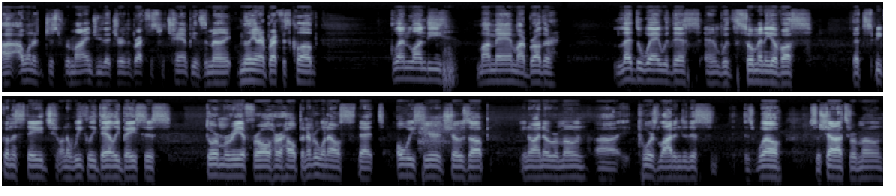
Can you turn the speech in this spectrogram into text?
I, want to just remind you that you're in the Breakfast with Champions, the Millionaire Breakfast Club. Glenn Lundy, my man, my brother, led the way with this, and with so many of us that speak on the stage on a weekly, daily basis. Dora Maria for all her help, and everyone else that's always here and shows up. You know, I know Ramon uh, pours a lot into this as well. So shout out to Ramon.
